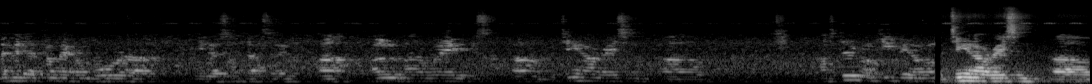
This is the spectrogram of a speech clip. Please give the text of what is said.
maybe they'll come back on board, uh, you know, sometime soon. Uh, oh, by the way, it's um, the TNR Racing. Uh, I'm still gonna keep it on. TNR Racing. Uh,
